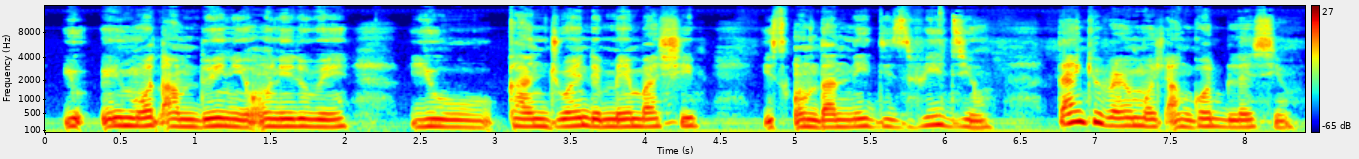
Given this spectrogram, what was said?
you in what i'm doing in your own little way you can join the membership. It's underneath this video. Thank you very much and god bless you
